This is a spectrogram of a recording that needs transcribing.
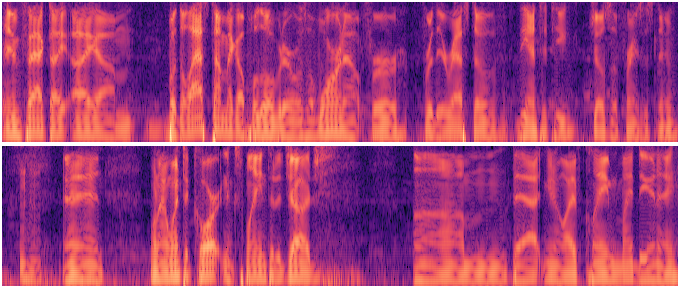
In fact, I, I um, but the last time I got pulled over, there was a warrant out for for the arrest of the entity Joseph Francis Noone, and when I went to court and explained to the judge um, that you know I've claimed my DNA,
